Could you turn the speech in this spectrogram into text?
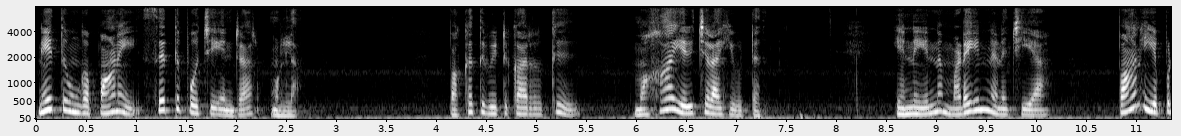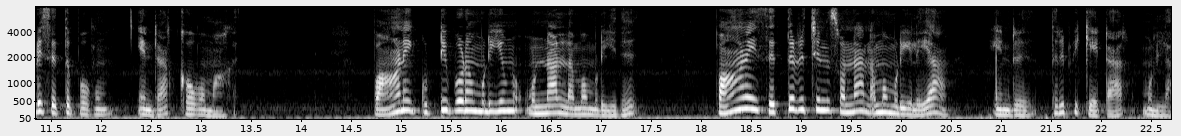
நேத்து உங்க பானை செத்து போச்சு என்றார் முல்லா. பக்கத்து வீட்டுக்காரருக்கு மகா எரிச்சலாகிவிட்டது. என்னை என்ன மடையன்னு நினைச்சியா? பானை எப்படி செத்து போகும் என்றார் கோபமாக. பானை குட்டி போட முடியும்னு முன்னால் நம்ப முடியுது. பானை செத்துடுச்சுன்னு சொன்னால் நம்ப முடியலையா? என்று திருப்பி கேட்டார் முல்லா.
